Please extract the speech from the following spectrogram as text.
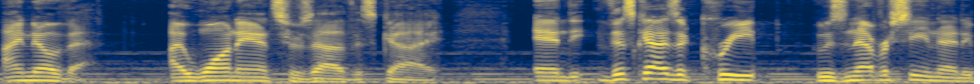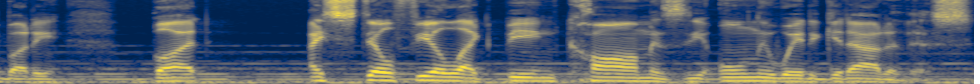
I know that. I want answers out of this guy. And this guy's a creep who's never seen anybody, but I still feel like being calm is the only way to get out of this.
